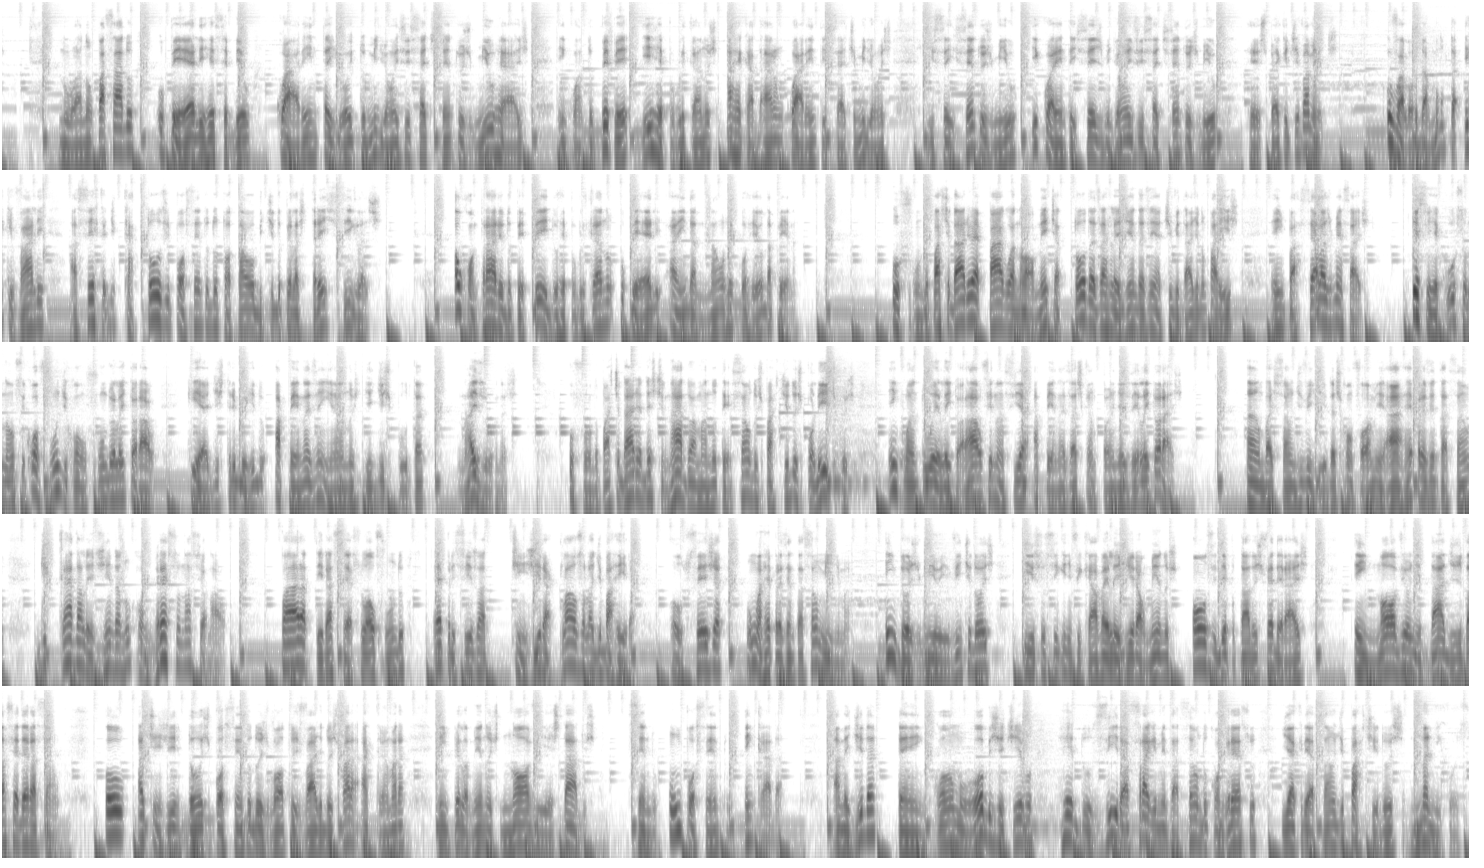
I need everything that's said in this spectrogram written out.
No ano passado, o PL recebeu 48 milhões e 700 mil reais, enquanto PP e republicanos arrecadaram 47 milhões e 600 mil e 46 milhões e 700 mil, respectivamente. O valor da multa equivale a cerca de 14% do total obtido pelas três siglas. Ao contrário do PP e do republicano, o PL ainda não recorreu da pena. O fundo partidário é pago anualmente a todas as legendas em atividade no país em parcelas mensais. Esse recurso não se confunde com o fundo eleitoral, que é distribuído apenas em anos de disputa nas urnas. O fundo partidário é destinado à manutenção dos partidos políticos, enquanto o eleitoral financia apenas as campanhas eleitorais. Ambas são divididas conforme a representação de cada legenda no Congresso Nacional. Para ter acesso ao fundo, é preciso atingir a cláusula de barreira, ou seja, uma representação mínima. Em 2022, isso significava eleger ao menos 11 deputados federais em nove unidades da federação, ou atingir 2% dos votos válidos para a Câmara em pelo menos nove estados, sendo 1% em cada. A medida tem como objetivo reduzir a fragmentação do Congresso e a criação de partidos nanicos.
